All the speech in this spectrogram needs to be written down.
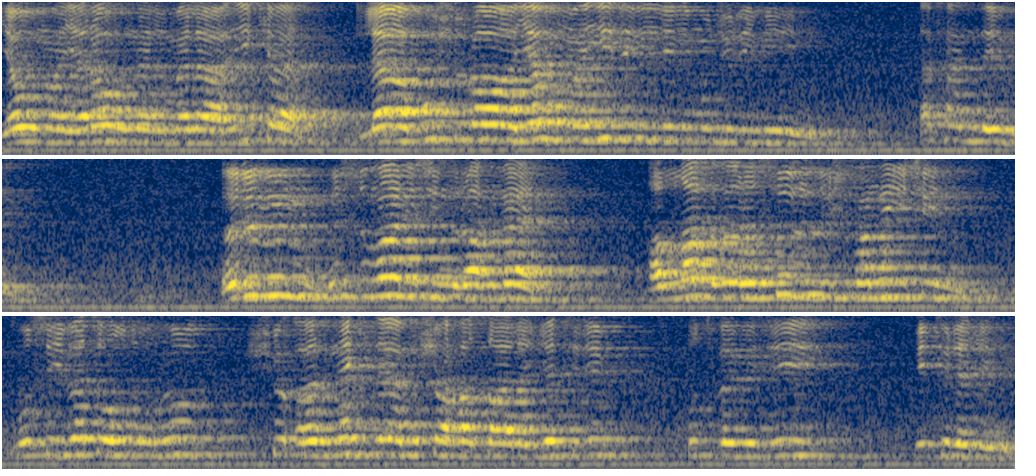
يَوْمَ يَرَوْنَ الْمَلَائِكَ لَا بُشْرَى يَوْمَئِذٍ لِلْمُجْرِمِينَ Efendim, ölümün Müslüman için rahmet, Allah ve Resul düşmanı için musibet olduğunu şu örnekle müşahhas hale getirip hutbemizi bitirelim.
